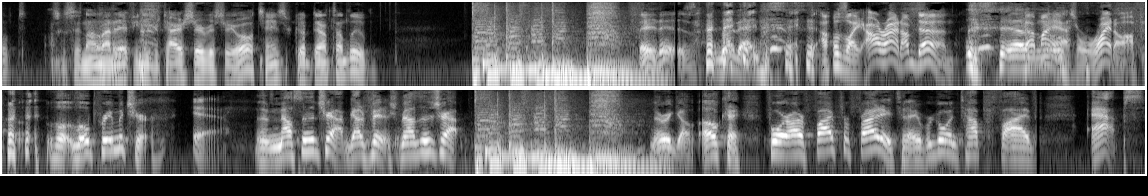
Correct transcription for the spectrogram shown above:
Oops. I was gonna say, not a matter if you need your tire service or your oil change, go to Downtown Lube. There it is. My bad. I was like, all right, I'm done. Got my ass right off. a little, little premature. yeah. Mouse in the trap. Got to finish. Mouse in the trap. There we go. Okay. For our five for Friday today, we're going top five apps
